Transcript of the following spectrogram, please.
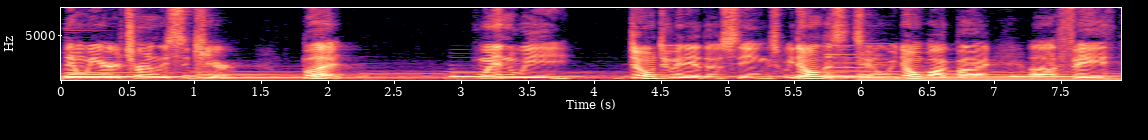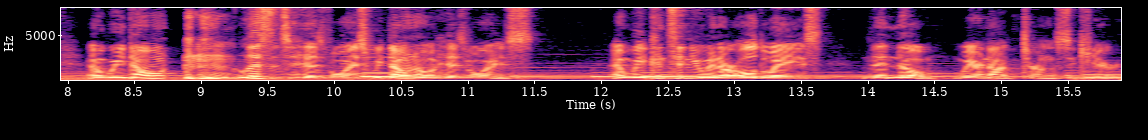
then we are eternally secure. But when we don't do any of those things, we don't listen to Him, we don't walk by uh, faith, and we don't listen to His voice, we don't know His voice, and we continue in our old ways, then no, we are not eternally secure.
